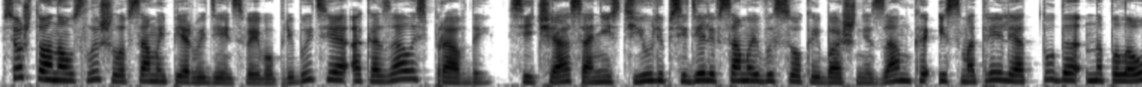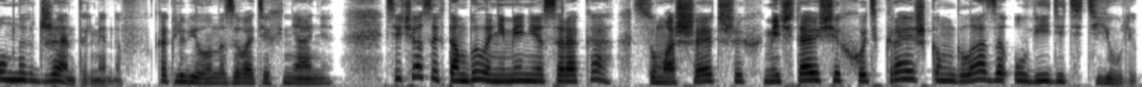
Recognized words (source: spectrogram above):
Все, что она услышала в самый первый день своего прибытия, оказалось правдой. Сейчас они с Тьюлип сидели в самой высокой башне замка и смотрели оттуда на полоумных джентльменов, как любила называть их няня. Сейчас их там было не менее сорока, сумасшедших, мечтающих хоть краешком глаза увидеть Тьюлип.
